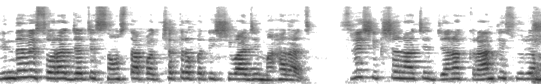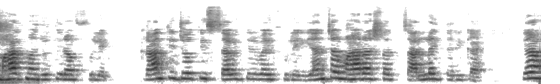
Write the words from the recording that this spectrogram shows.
हिंदवी स्वराज्याचे संस्थापक छत्रपती शिवाजी महाराज स्त्री शिक्षणाचे जनक क्रांतीसूर्य महात्मा ज्योतिराव फुले क्रांती ज्योती सावित्रीबाई फुले यांच्या महाराष्ट्रात चाललंय तरी काय? या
